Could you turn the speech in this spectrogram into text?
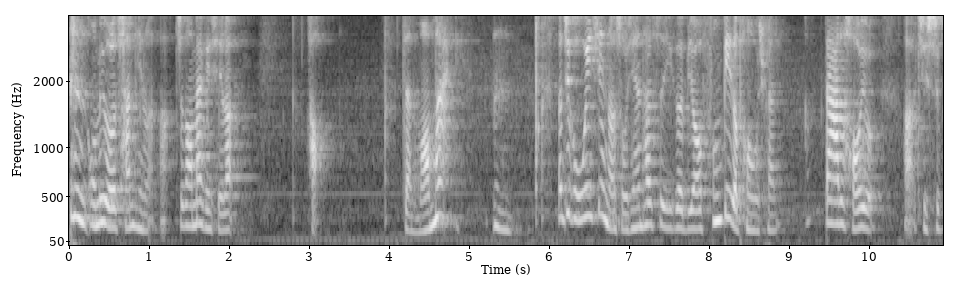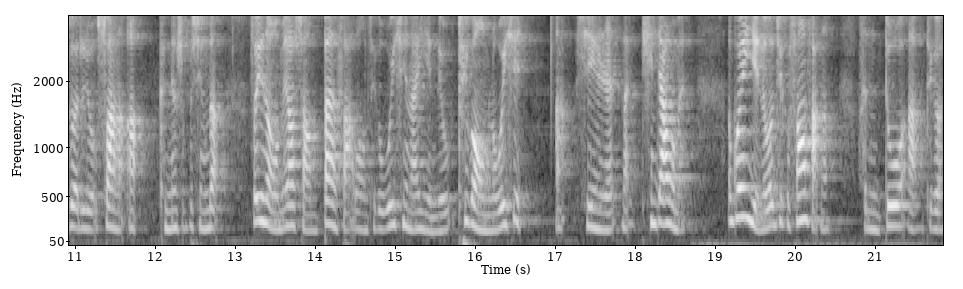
我们有了产品了啊，知道卖给谁了。好，怎么卖？嗯，那这个微信呢，首先它是一个比较封闭的朋友圈，大家的好友啊几十个这就算了啊，肯定是不行的。所以呢，我们要想办法往这个微信来引流，推广我们的微信啊，吸引人来添加我们。那关于引流的这个方法呢，很多啊，这个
